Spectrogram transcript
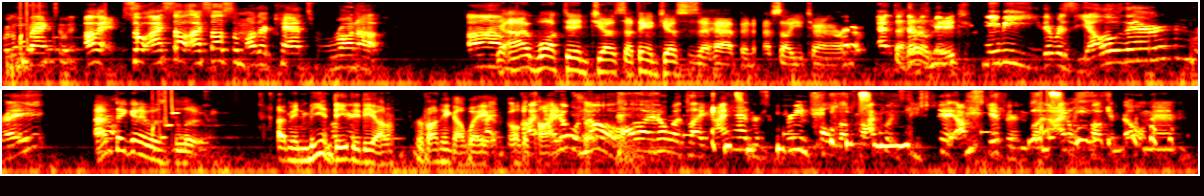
We're going back to it. Okay, so I saw I saw some other cats run up. Um, yeah, I walked in just, I think just as it happened. I saw you turning around. there, uh, the there hell, was maybe, Nidge? maybe there was yellow there, right? I I'm thinking it was blue. I mean, me and Okay. DDD are running away I, all the I- time. I don't so- know. All I know is like I had the screen pulled up, so I couldn't see shit. I'm skipping, but I don't fucking know, man.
